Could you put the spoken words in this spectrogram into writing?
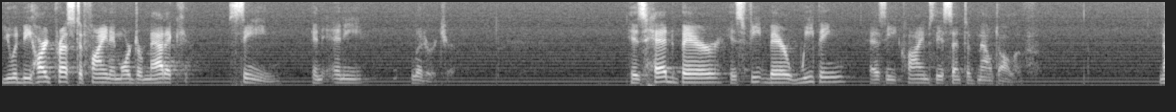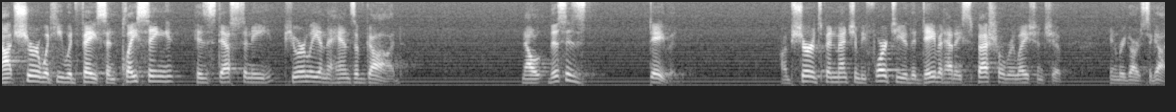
You would be hard pressed to find a more dramatic scene in any literature. His head bare, his feet bare, weeping as he climbs the ascent of Mount Olive not sure what he would face, and placing his destiny purely in the hands of God. Now, this is David. I'm sure it's been mentioned before to you that David had a special relationship in regards to God.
